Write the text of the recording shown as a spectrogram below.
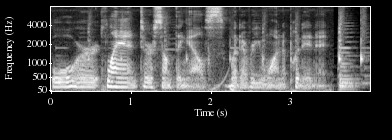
or plant or something else whatever you want to put in it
